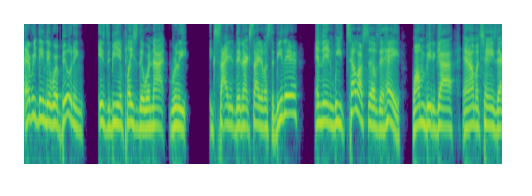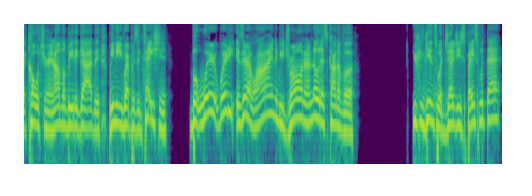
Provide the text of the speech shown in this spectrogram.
everything that we're building is to be in places that we're not really excited. They're not excited of us to be there. And then we tell ourselves that, hey, well, I'm gonna be the guy and I'm gonna change that culture and I'm gonna be the guy that we need representation. But where where do is there a line to be drawn? And I know that's kind of a you can get into a judgy space with that.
